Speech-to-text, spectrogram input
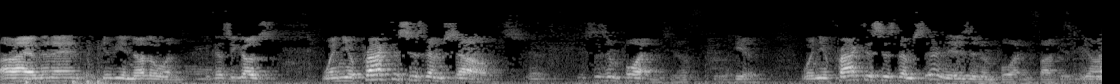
All right, I'm going to give you another one. Because he goes, when your practices themselves, this is important, you know, here. When your practices themselves, it isn't important, fuck it. You know,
